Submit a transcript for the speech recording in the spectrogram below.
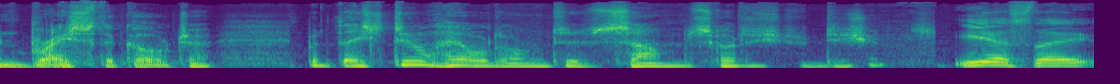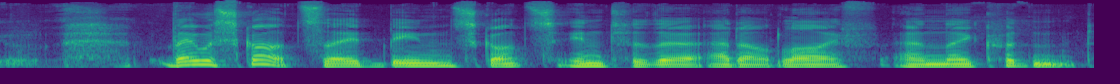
embraced the culture, but they still held on to some Scottish traditions. Yes, they they were Scots. They'd been Scots into their adult life, and they couldn't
